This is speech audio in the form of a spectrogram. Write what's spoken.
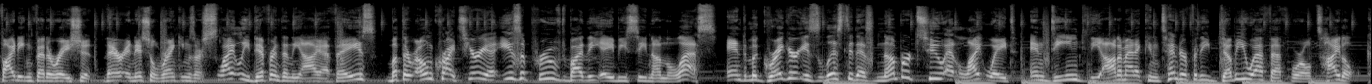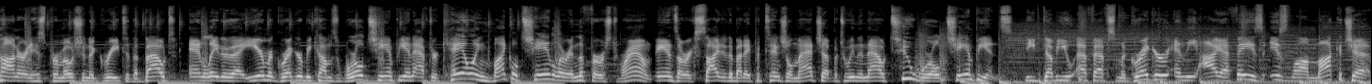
Fighting Federation. Their initial rankings are slightly different than the IFA's, but their own criteria is approved by the ABC nonetheless, and McGregor is listed as number two at lightweight and deemed the automatic contender for the WFF World title. Conor and his promotion agree to the bout, and later that year, McGregor becomes world champion after KOing Michael Chandler in the first round. Fans are excited about a potential matchup between the now two world champions, the WFF's McGregor and the IFA's Islam Makhachev.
